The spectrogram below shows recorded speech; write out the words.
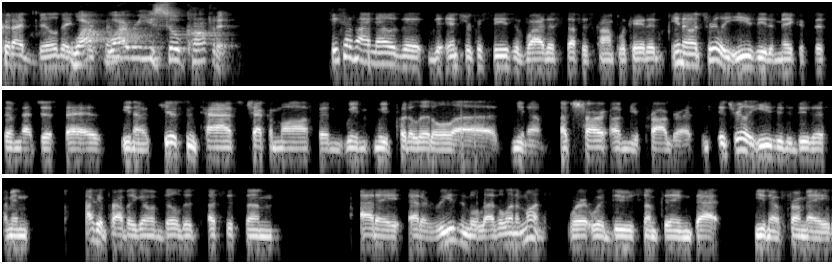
could I build a why why were you so confident? Because I know the the intricacies of why this stuff is complicated. You know, it's really easy to make a system that just says, you know, here's some tasks, check them off, and we we put a little, uh, you know, a chart on your progress. It's it's really easy to do this. I mean, I could probably go and build a, a system at a at a reasonable level in a month where it would do something that you know from a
